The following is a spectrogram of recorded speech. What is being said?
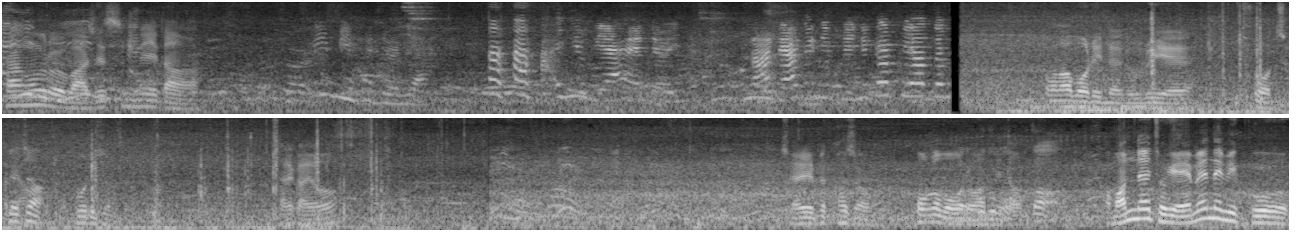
탕후루 맛있습니다. 떠나버리는 우리의 투어 차량. 빼자. 버리자. 잘 가요. 제일백화점 버거 먹으러 갑니다. 아 맞네 저기 M&M 있고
